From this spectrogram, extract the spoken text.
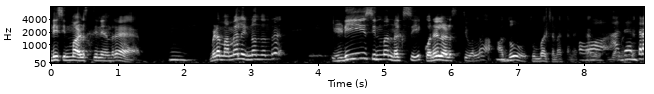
ಇಡೀ ಸಿನಿಮಾ ಅಳಿಸ್ತೀನಿ ಅಂದ್ರೆ. ಮೇಡಮ್ ಆಮೇಲೆ ಇನ್ನೊಂದಂದ್ರೆ ಇಡೀ ಸಿನಿಮಾ ನಗ್ಸಿ ಕೊನೆಲಿ ಅಳಿಸ್ತೀವಲ್ಲ ಅದು ತುಂಬಾ ಚೆನ್ನಾಗಿ ಕನೆಕ್ಟ್ ಅದೊಂತರ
